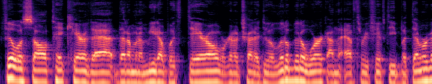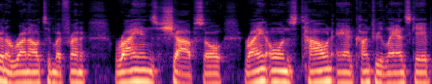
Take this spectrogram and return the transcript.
fill with salt, take care of that. Then I'm going to meet up with Daryl. We're going to try to do a little bit of work on the F350, but then we're going to run out to my friend Ryan's shop. So Ryan owns Town and Country Landscape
